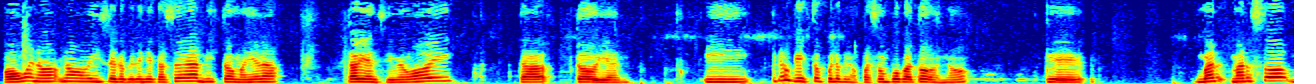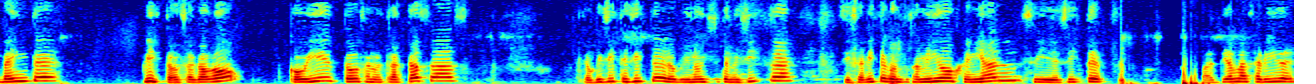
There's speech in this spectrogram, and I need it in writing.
o, bueno, no, hice lo que tenía que hacer, listo, mañana está bien, si me voy, está todo bien. Y creo que esto fue lo que nos pasó un poco a todos, ¿no? Que mar- marzo 20, listo, se acabó, COVID, todos a nuestras casas, lo que hiciste, hiciste, lo que no hiciste, no hiciste, si saliste con tus amigos, genial, si decidiste patear la salida,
